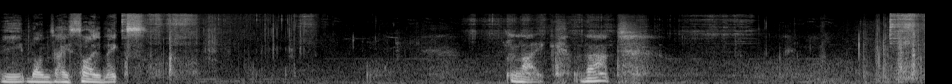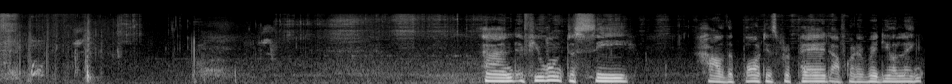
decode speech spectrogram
the bonsai soil mix. Like that. And if you want to see how the pot is prepared I've got a video link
